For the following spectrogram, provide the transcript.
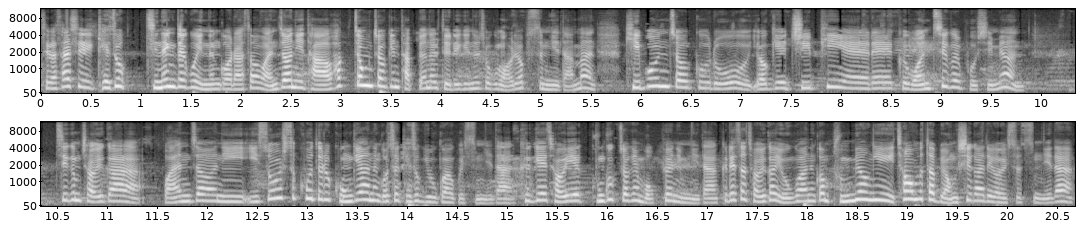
제가 사실 계속 진행되고 있는 거라서 완전히 다 확정적인 답변을 드리기는 조금 어렵습니다만 기본적으로 여기에 GPL의 그 원칙을 보시면 지금 저희가 완전히 이 소스 코드를 공개하는 것을 계속 요구하고 있습니다. 그게 저희의 궁극적인 목표입니다. 그래서 저희가 요구하는 건 분명히 처음부터 명시가 되어 있었습니다.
